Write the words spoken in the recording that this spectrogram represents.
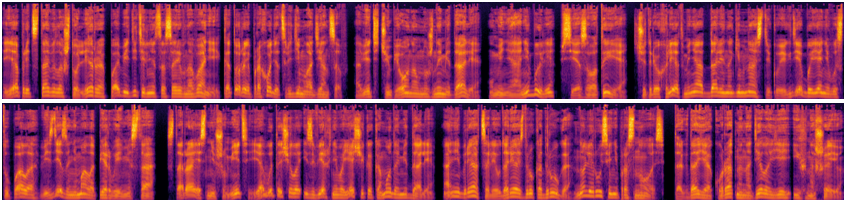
Я представила, что Лера – победительница соревнований, которые проходят среди младенцев. А ведь чемпионам нужны медали. У меня они были, все золотые. С четырех лет меня отдали на гимнастику, и где бы я ни выступала, везде занимала первые места. Стараясь не шуметь, я вытащила из верхнего ящика комода медали. Они бряцали, ударяясь друг от друга, но Леруся не проснулась. Тогда я аккуратно надела ей их на шею.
